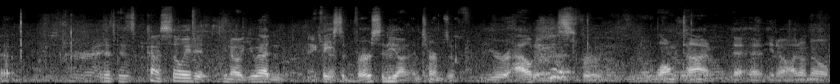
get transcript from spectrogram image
Yeah. It's kind of silly that you know you hadn't faced adversity on, in terms of your outings for a long time. Uh, uh, you know, I don't know.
